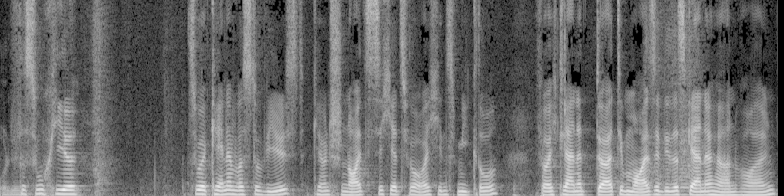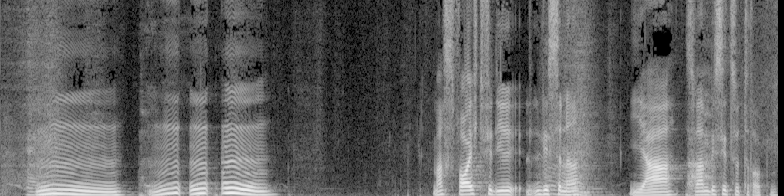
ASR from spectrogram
Uli. Versuch hier zu erkennen, was du willst. Kevin schneuzt sich jetzt für euch ins Mikro. Für euch kleine dirty Mäuse, die das gerne hören wollen. Mm. Mm, mm, mm. Mach's feucht für die Listener. Ja, es war ein bisschen zu trocken.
